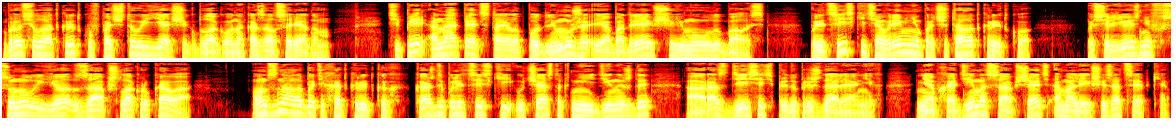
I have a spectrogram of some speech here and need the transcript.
бросила открытку в почтовый ящик, благо он оказался рядом. Теперь она опять стояла подле мужа и ободряюще ему улыбалась. Полицейский тем временем прочитал открытку. Посерьезнев всунул ее за обшлаг рукава. Он знал об этих открытках. Каждый полицейский участок не единожды, а раз десять предупреждали о них. Необходимо сообщать о малейшей зацепке.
